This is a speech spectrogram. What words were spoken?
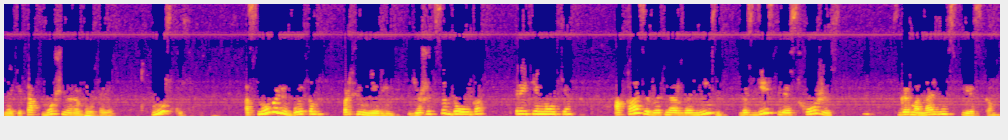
Знаете, так мощно работает. Мускус – основа любой парфюмерии. Держится долго в третьей ноте. Оказывает на организм воздействие схожее с гормональным всплеском.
